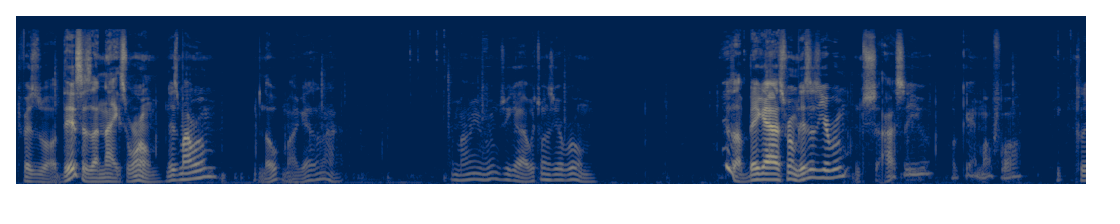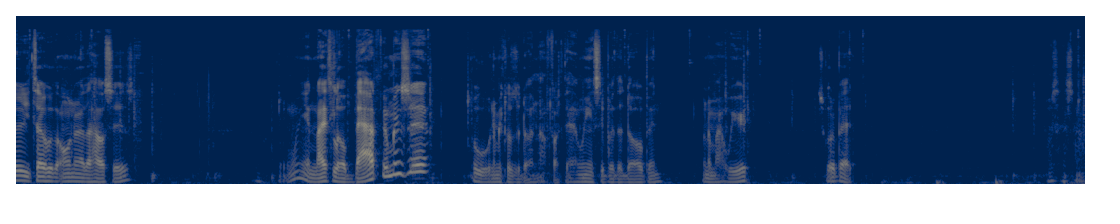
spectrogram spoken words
First of all, this is a nice room. This is my room? Nope, I guess not. How many rooms you got? Which one's your room? This is a big ass room. This is your room? I see you. Okay, my fault. You can clearly tell who the owner of the house is. We a nice little bathroom and shit. Ooh, let me close the door. Nah, fuck that. We ain't sleep with the door open. What am I, weird? Let's go to bed. What's that sound?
